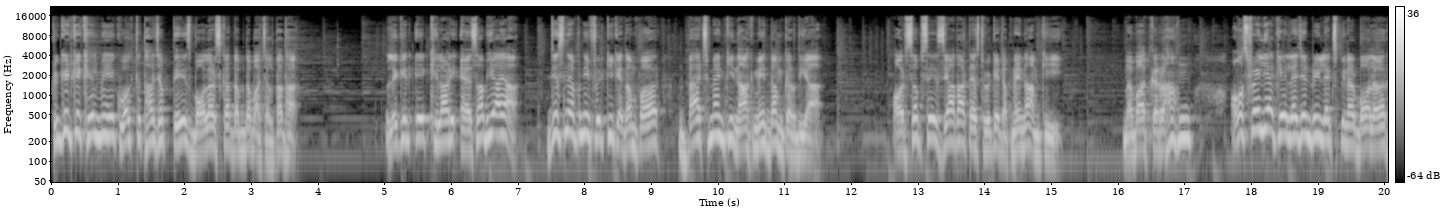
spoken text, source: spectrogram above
क्रिकेट के खेल में एक वक्त था जब तेज बॉलर्स का दबदबा चलता था। लेकिन एक खिलाड़ी ऐसा भी आया जिसने अपनी फिरकी के दम पर बैट्समैन की नाक में दम कर दिया और सबसे ज़्यादा टेस्ट विकेट अपने नाम की। मैं बात कर रहा हूँ ऑस्ट्रेलिया के legendary leg spinner bowler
